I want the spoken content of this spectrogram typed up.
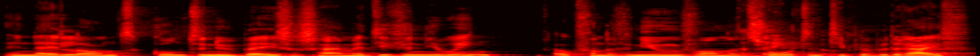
in Nederland continu bezig zijn met die vernieuwing. Ook van de vernieuwing van het Dat soort en ook, type bedrijf.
